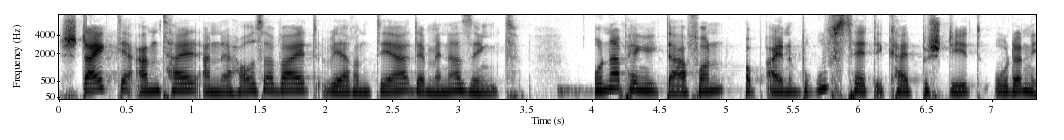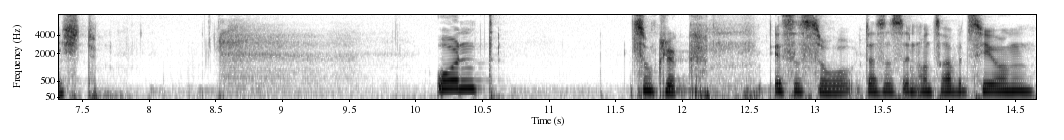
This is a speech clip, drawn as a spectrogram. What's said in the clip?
steigt der Anteil an der Hausarbeit, während der der Männer sinkt. Unabhängig davon, ob eine Berufstätigkeit besteht oder nicht. Und zum Glück ist es so, dass es in unserer Beziehung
